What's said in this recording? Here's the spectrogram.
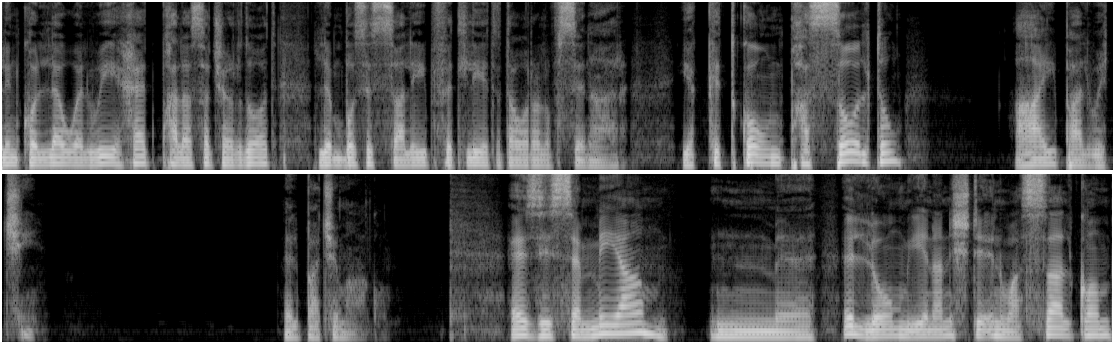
li nkun l-ewwel wieħed bħala saċerdot li nbus is-salib fit-tlieta ta' wara nofsinhar. Jekk tkun bħas-soltu, għajb għal wiċċi. Il-paċi magħkom. Eżi semmija, mm, illum jiena nixtieq inwassalkom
